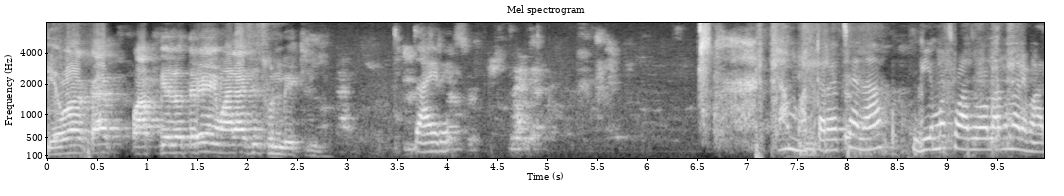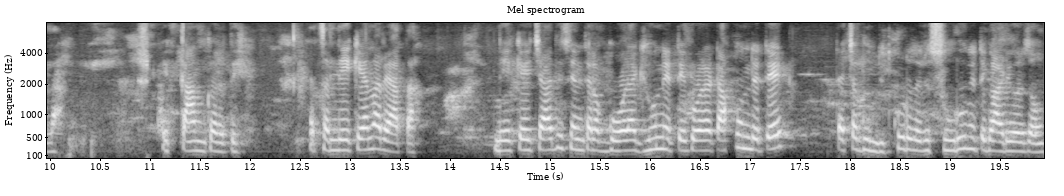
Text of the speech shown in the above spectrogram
देवा काय पाप केलं तर मला अशी सून भेटली. जाय रे. ह्या म्हाताऱ्याचं आहे ना गेमच वाजवावं लागणार आहे मला. एक काम करते त्याचा लेक येणार आहे आता. लेक यायच्या आधीच आहे त्याला गोळ्या घेऊन येते गोळ्या टाकून देते. त्याच्या धुंदीत कुठं तरी सोडून येते गाडीवर जाऊन.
